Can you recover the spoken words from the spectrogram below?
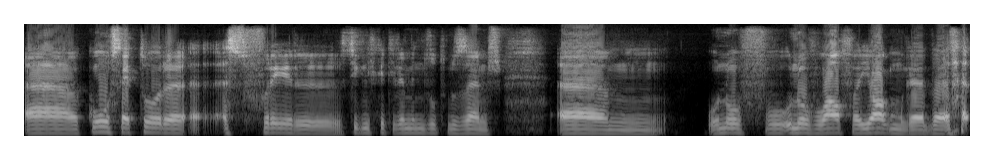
uh, com o setor a, a, sofrer eh, significativamente nos últimos anos, um, o novo, o novo alfa e ômega da, da,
